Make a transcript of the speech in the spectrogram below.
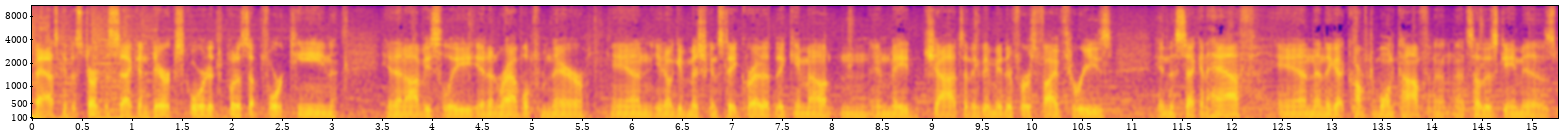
basket to start the second. Derrick scored it to put us up 14, and then obviously it unraveled from there. And you know, give Michigan State credit; they came out and, and made shots. I think they made their first five threes in the second half, and then they got comfortable and confident. And that's how this game is.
